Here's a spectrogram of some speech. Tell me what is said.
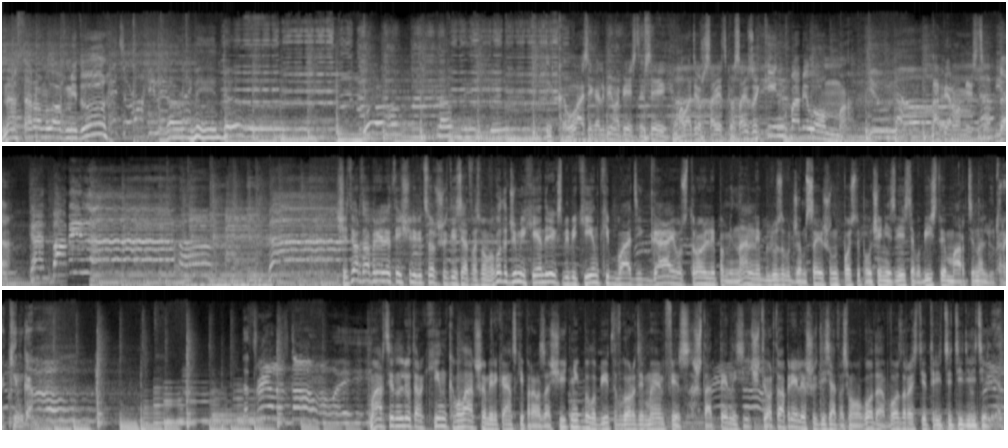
На втором Love Me Do. И классика, любимая песня всей молодежи Советского Союза «King Babylon» на первом месте. Да. 4 апреля 1968 года Джимми Хендрикс, Биби Кинг и Бадди Гай устроили поминальный блюзовый джем-сейшн после получения известия об убийстве Мартина Лютера Кинга. Мартин Лютер Кинг, младший американский правозащитник, был убит в городе Мемфис, штат Теннесси, 4 апреля 1968 года в возрасте 39 лет.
